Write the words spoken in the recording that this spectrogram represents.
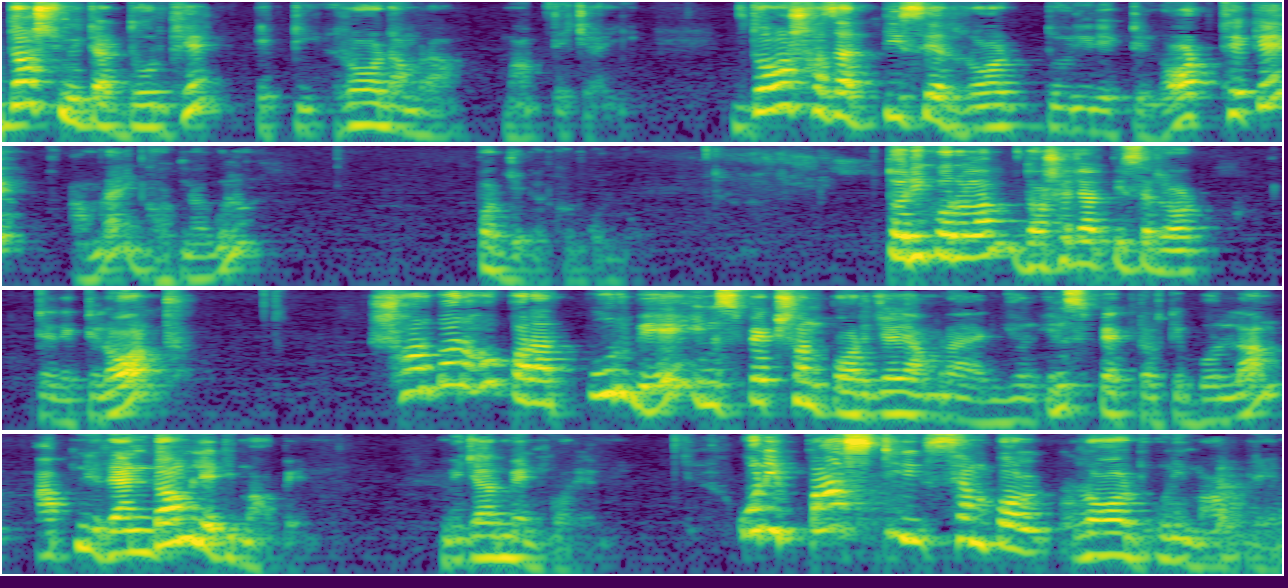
দশ মিটার দৈর্ঘ্যের একটি রড আমরা মাপতে চাই। দশ হাজার পিসের রড তৈরির একটি লট থেকে আমরা এই ঘটনাগুলো পর্যবেক্ষণ করব। তৈরি করলাম দশ হাজার পিসের রডের একটি লট। সরবরাহ করার পূর্বে ইন্সপেকশন পর্যায়ে আমরা একজন ইন্সপেক্টরকে বললাম, আপনি র্যান্ডমলি এটি মাপেন, মেজারমেন্ট করেন। উনি পাঁচটি স্যাম্পল রড উনি মাপলেন।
